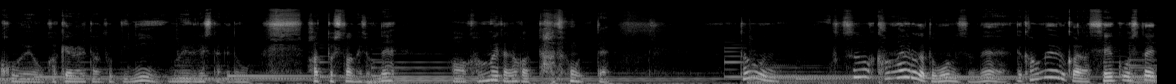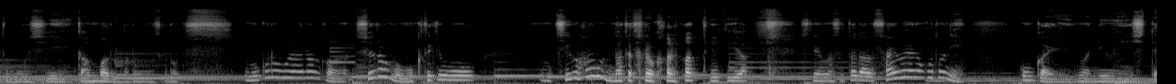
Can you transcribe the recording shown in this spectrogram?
声をかけられた時にメールでしたけどハッとしたんでしょうね。ああ考えてなかったと思って。多分普通は考えるだと思うんですよねで考えるから成功したいと思うし頑張るんだと思うんですけど僕の場合はなんか手段も目的もちぐはぐになってたのかなっていう気がしていますただ幸いなことに今回入院して、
